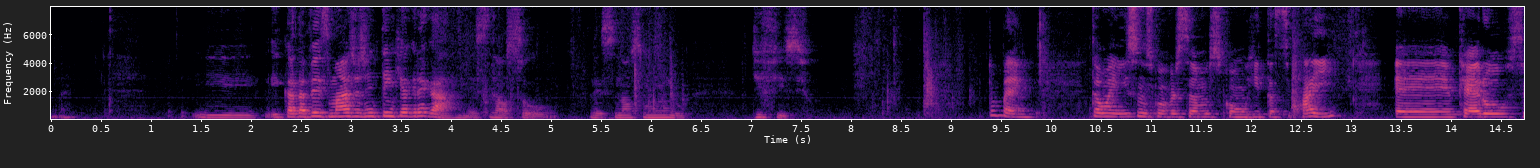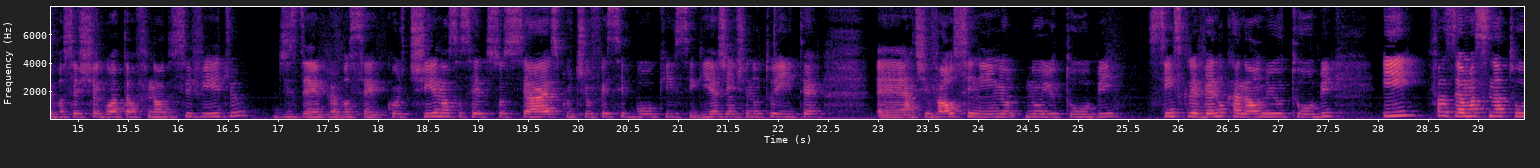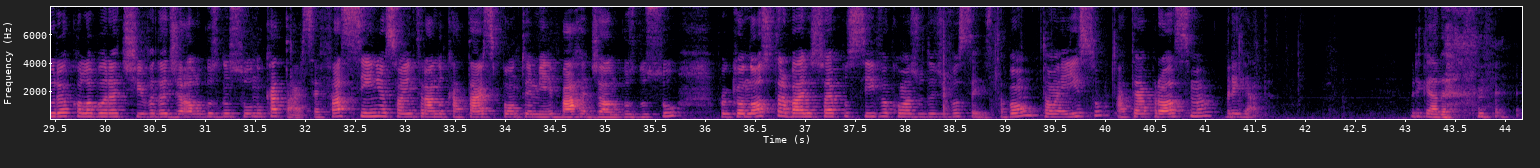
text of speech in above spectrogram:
Né? E, e cada vez mais a gente tem que agregar nesse nosso, nesse nosso mundo difícil. Muito bem. Então é isso, nós conversamos com Rita Cipaí. É, eu quero, se você chegou até o final desse vídeo, dizer para você curtir nossas redes sociais, curtir o Facebook, seguir a gente no Twitter, é, ativar o sininho no YouTube, se inscrever no canal no YouTube e fazer uma assinatura colaborativa da Diálogos do Sul no Catarse. É facinho, é só entrar no catarse.me barra Diálogos do Sul, porque o nosso trabalho só é possível com a ajuda de vocês, tá bom? Então é isso, até a próxima, obrigada. Obrigada.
